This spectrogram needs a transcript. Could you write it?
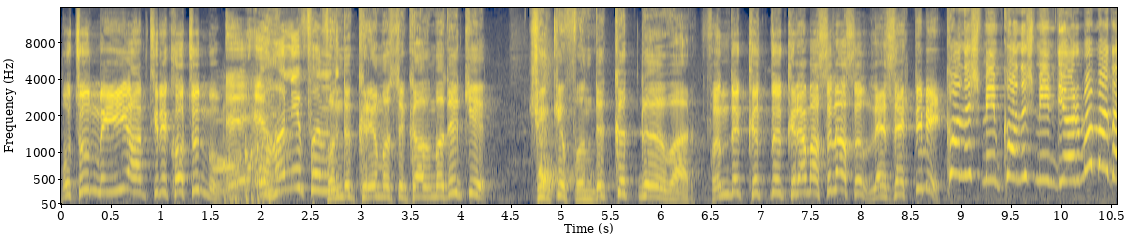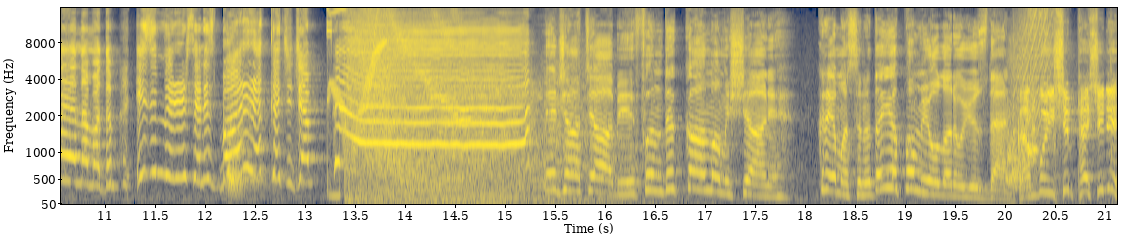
Butun mu iyi, antrikotun mu? Ee, e, hani fındık... Fındık kreması kalmadı ki. Çünkü fındık kıtlığı var. Fındık kıtlığı kreması nasıl? Lezzetli mi? Konuşmayayım konuşmayayım diyorum ama dayanamadım. İzin verirseniz bağırarak kaçacağım. Necati abi fındık kalmamış yani. Kremasını da yapamıyorlar o yüzden. Ben bu işin peşini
